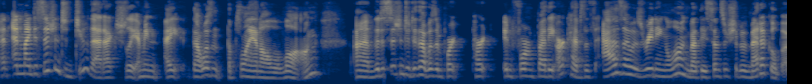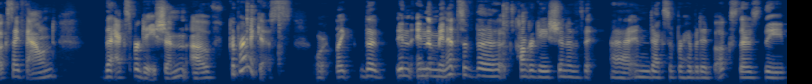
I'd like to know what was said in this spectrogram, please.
and, and my decision to do that actually, I mean, I that wasn't the plan all along. Um, the decision to do that was in part, part informed by the archives. It's as I was reading along about the censorship of medical books, I found the expurgation of Copernicus, or like the in in the minutes of the congregation of the uh, Index of Prohibited Books. There's the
